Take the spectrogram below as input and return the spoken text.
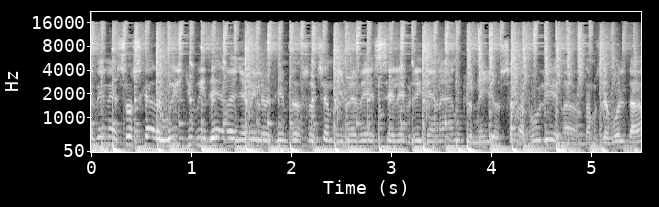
Lo tienes Oscar Will You Be año 1989, Celebrate Nan con ellos a la puli. Nada, estamos de vuelta.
